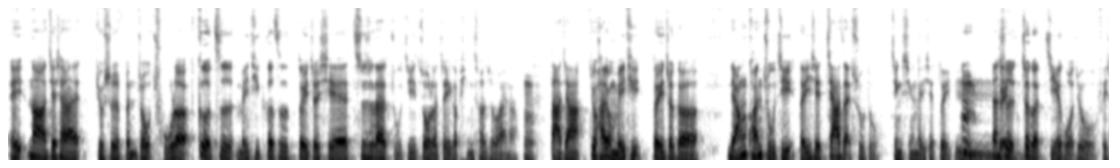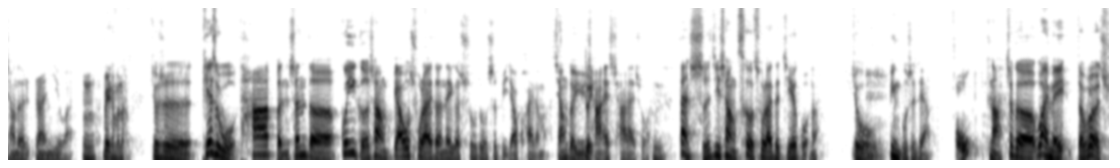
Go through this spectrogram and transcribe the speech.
哎，那接下来就是本周除了各自媒体各自对这些次世代主机做了这一个评测之外呢，嗯，大家就还有媒体对这个两款主机的一些加载速度进行了一些对比，嗯但是这个结果就非常的让人意外。嗯，为什么呢？就是 PS 五它本身的规格上标出来的那个速度是比较快的嘛，相对于对 x S 叉来说，嗯但实际上测出来的结果呢，就并不是这样。哦，那这个外媒 The Verge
